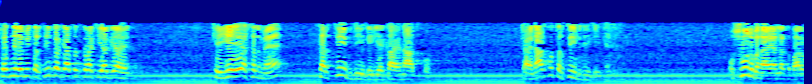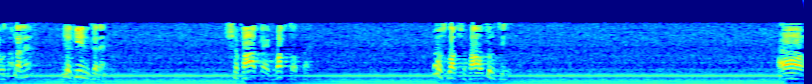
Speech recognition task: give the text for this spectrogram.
تو اتنی لمبی ترتیب کا کیا تذکرہ کیا گیا ہے؟ کہ یہ اصل میں ترتیب دی گئی ہے کائنات کو۔ کائنات کو ترتیب دی گئی ہے۔ اصول بنایا اللہ تبارک و تعالیٰ نے، یقین کریں۔ شفا کا ایک وقت ہوتا ہے۔ اس وقت شفا اترتی ہے۔ اور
